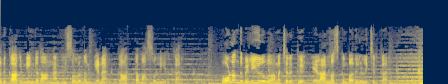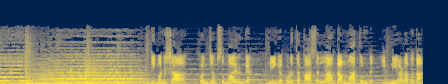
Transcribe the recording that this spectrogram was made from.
அதுக்காக நீங்க தான் நன்றி சொல்லணும் என காட்டமா சொல்லியிருக்காரு. போலந்து வெளியுறவு அமைச்சருக்கு எலான் மஸ்கும் பதில் அளிச்சிருக்காரு குட்டி மனுஷா கொஞ்சம் சும்மா இருங்க. நீங்க கொடுத்த காசெல்லாம் தம்மா துண்டு. இம்மி அளவுதான்.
